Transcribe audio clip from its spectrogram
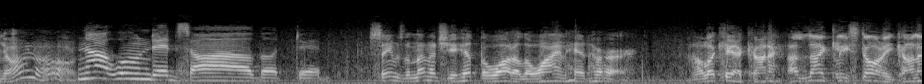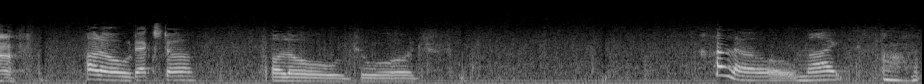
No, no. Not wounded, all but dead. Seems the minute she hit the water, the wine hit her. Now, look here, Connor. A likely story, Connor. Hello, Dexter. Hello, George. Hello, Mike. Oh.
